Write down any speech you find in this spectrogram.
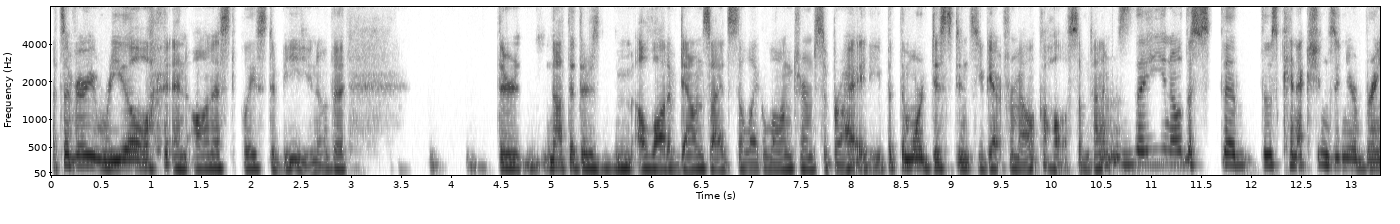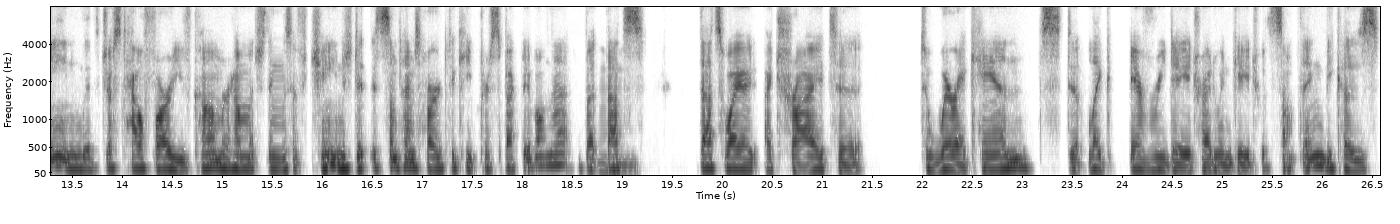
that's a very real and honest place to be you know the there not that there's a lot of downsides to like long-term sobriety but the more distance you get from alcohol sometimes the you know the, the those connections in your brain with just how far you've come or how much things have changed it, it's sometimes hard to keep perspective on that but Mhm. that's that's why I, I try to to where i can still like every day try to engage with something because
